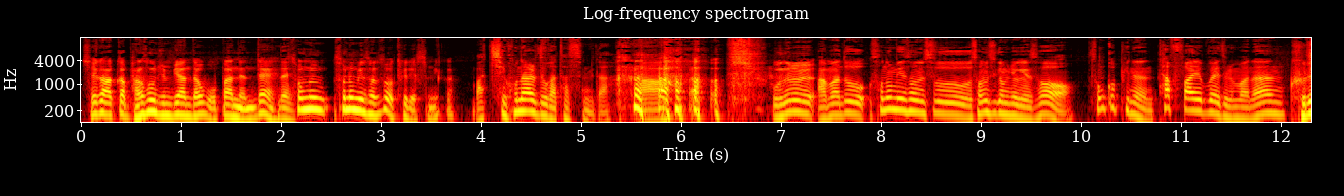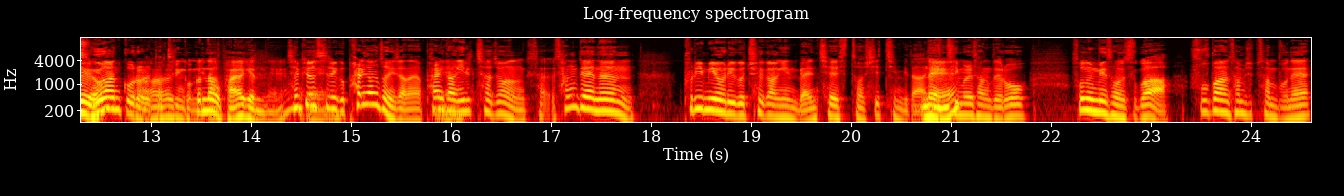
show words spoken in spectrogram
제가 아까 방송 준비한다고 못 봤는데 네. 손흥, 손흥민 선수 어떻게 됐습니까? 마치 호날두 같았습니다. 아, 오늘 아마도 손흥민 선수 선수 경력에서 손꼽히는 top 5에 들만한 그래요? 중요한 골을 아, 터뜨린 겁니다. 끝나고 봐야겠네. 챔피언스리그 네. 8강전이잖아요. 8강 네. 1차전 상대는 프리미어리그 최강인 맨체스터 시티입니다. 네. 이 팀을 상대로 손흥민 선수가 후반 33분에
